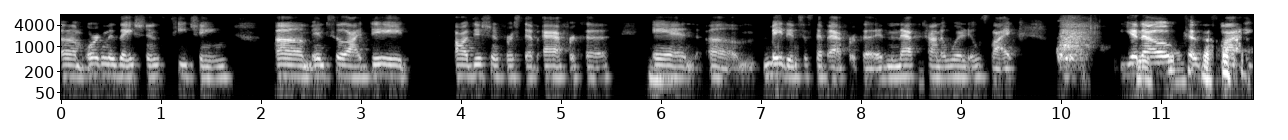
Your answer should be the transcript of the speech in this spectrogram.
um, organizations teaching um, until i did audition for step afrika mm-hmm. and um, made it into step afrika and then that's kind of where it was like you know because it's like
